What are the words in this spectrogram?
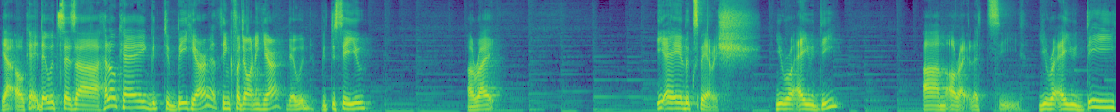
Yeah, okay. David says, uh, hello Kay, good to be here. Thank you for joining here. David, good to see you. All right. EA looks bearish. Euro AUD. Um, all right, let's see. Euro AUD.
